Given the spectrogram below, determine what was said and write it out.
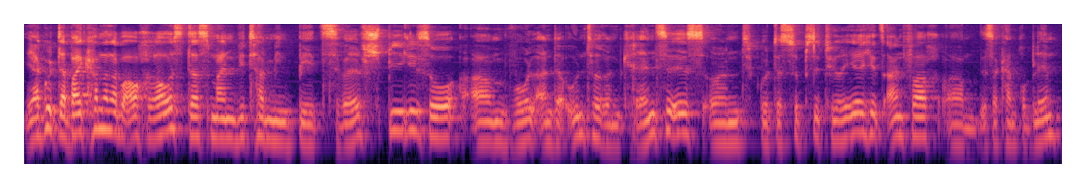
ja gut, dabei kam dann aber auch raus, dass mein Vitamin B12-Spiegel so ähm, wohl an der unteren Grenze ist. Und gut, das substituiere ich jetzt einfach, ähm, ist ja kein Problem.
